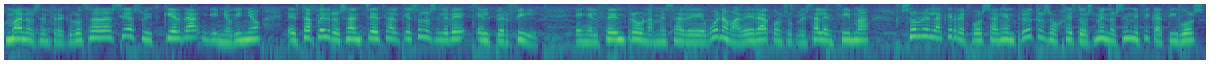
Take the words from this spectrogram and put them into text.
Manos entrecruzadas y a su izquierda, guiño guiño, está Pedro Sánchez al que solo se le ve el perfil. En el centro, una mesa de buena madera con su cristal encima, sobre la que reposan, entre otros objetos menos significativos,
